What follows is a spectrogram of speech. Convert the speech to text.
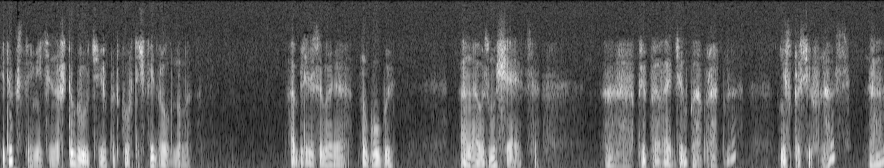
и так стремительно, что грудь ее под кофточкой дрогнула. Облизывая губы, она возмущается. «Э, «Припроводил бы обратно, не спросив нас? Да?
